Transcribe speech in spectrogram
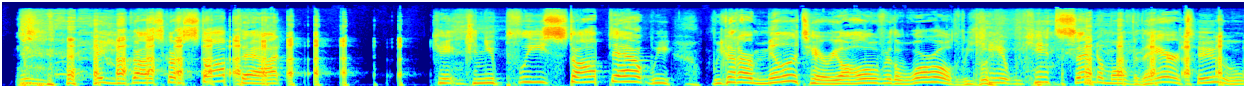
hey, you guys got to stop that. Can, can you please stop that? We we got our military all over the world. We can't we can't send them over there too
